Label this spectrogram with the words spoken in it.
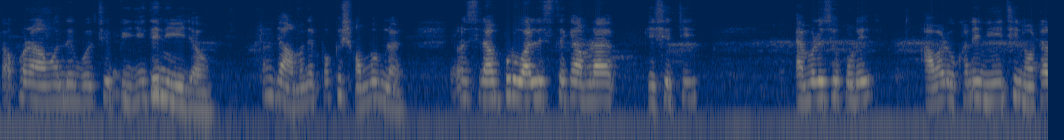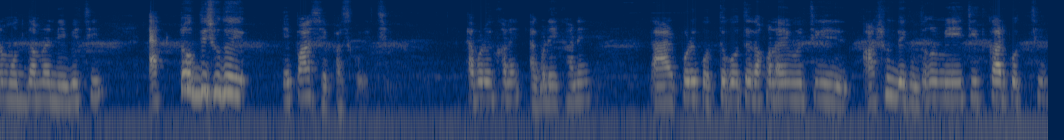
তখন আমাদের বলছে পিজিতে নিয়ে যাও। যে আমাদের পক্ষে সম্ভব নয়। কারণ শ্রীরামপুর ওয়ার্ল্ডস থেকে আমরা এসেছি অ্যাম্বুলেন্সে করে। আবার ওখানে নিয়েছি, নটার মধ্যে আমরা নেবেছি একটা অবধি শুধু এ- এপাশ এপাশ করেছি। একবার ওখানে, একবার এখানে। তারপরে করতে করতে তখন আমি বলছি, আসুন দেখুন। তখন মেয়ে চিৎকার করছে।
